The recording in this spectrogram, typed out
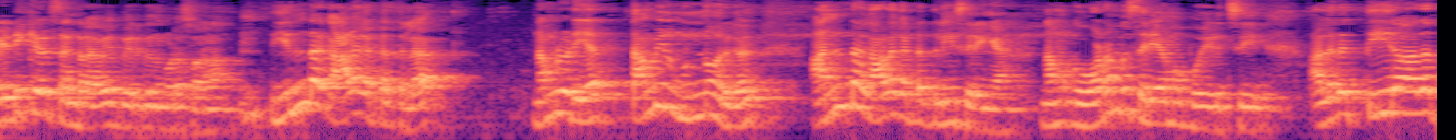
மெடிக்கல் சென்டராகவே இப்போ இருக்குதுன்னு கூட சொல்லலாம். இந்த காலகட்டத்தில் நம்மளுடைய தமிழ் முன்னோர்கள் அந்த காலகட்டத்திலையும் சரிங்க. நமக்கு உடம்பு சரியாம போயிடுச்சு அல்லது தீராத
